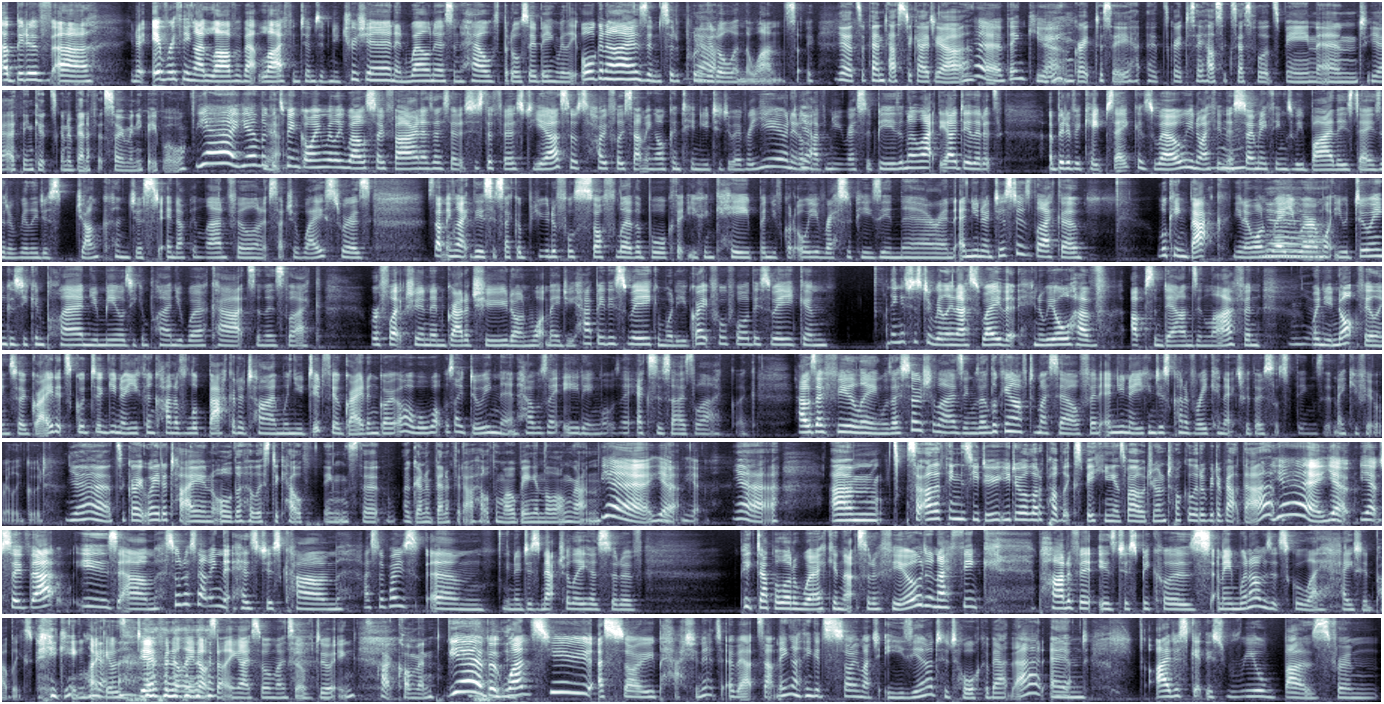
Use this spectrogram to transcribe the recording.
a bit of uh, you know everything I love about life in terms of nutrition and wellness and health, but also being really organized and sort of putting yeah. it all in the one. So yeah, it's a fantastic idea. Yeah, thank you. Yeah, and great to see. It's great to see how successful it's been, and yeah, I think it's going to benefit so many people. Yeah, yeah. Look, yeah. it's been going really well so far, and as I said, it's just the first year, so it's hopefully something I'll continue to do every year, and it'll have new recipes. And I like the idea that it's a bit of a keepsake as well. You know, I think mm-hmm. there's so many things we buy these days that are really just junk and just end up in landfill and it's such a waste. Whereas something like this, it's like a beautiful soft leather book that you can keep and you've got all your recipes in there. And, and you know, just as like a looking back, you know, on yeah. where you were and what you were doing, because you can plan your meals, you can plan your workouts, and there's like reflection and gratitude on what made you happy this week and what are you grateful for this week. And I think it's just a really nice way that, you know, we all have ups and downs in life. And yeah. when you're not feeling so great it's good to you know you can kind of look back at a time when you did feel great and go oh well what was i doing then? How was i eating? What was i exercise like? Like how was i feeling? Was i socializing? Was i looking after myself? And and you know you can just kind of reconnect with those sorts of things that make you feel really good. Yeah it's a great way to tie in all the holistic health things that are going to benefit our health and well-being in the long run. Yeah yeah yeah, yeah. yeah. Um, so other things you do, you do a lot of public speaking as well. Do you want to talk a little bit about that? Yeah, yeah, yeah. So that is um, sort of something that has just come, I suppose, um, you know, just naturally has sort of picked up a lot of work in that sort of field. And I think part of it is just because I mean, when I was at school, I hated public speaking. Like yeah. it was definitely not something I saw myself doing. Quite common. Yeah, but once you are so passionate about something, I think it's so much easier to talk about that. And yeah. I just get this real buzz from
